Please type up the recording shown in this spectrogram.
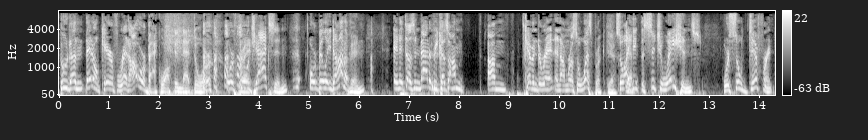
who doesn't they don't care if Red Auerbach walked in that door or Phil right. Jackson or Billy Donovan, and it doesn't matter because I'm I'm Kevin Durant and I'm Russell Westbrook. Yeah. So I think the situations were so different,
